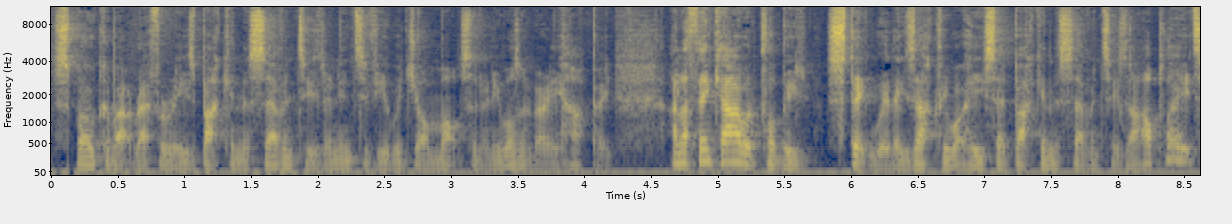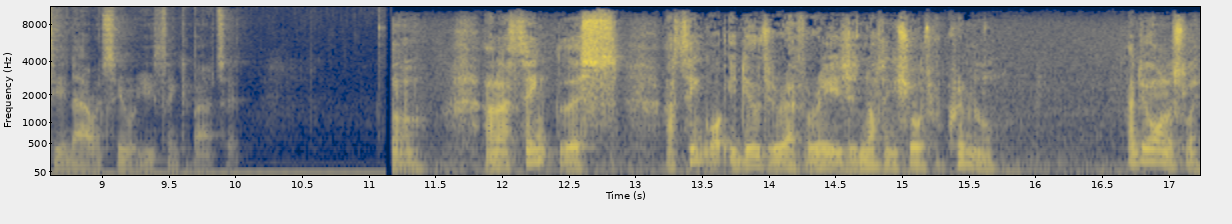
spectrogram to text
spoke about referees back in the 70s in an interview with John Motson, and he wasn't very happy. And I think I would probably stick with exactly what he said back in the 70s. I'll play it to you now and see what you think about it. Oh. And I think this, I think what you do to referees is nothing short of criminal. I do honestly.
